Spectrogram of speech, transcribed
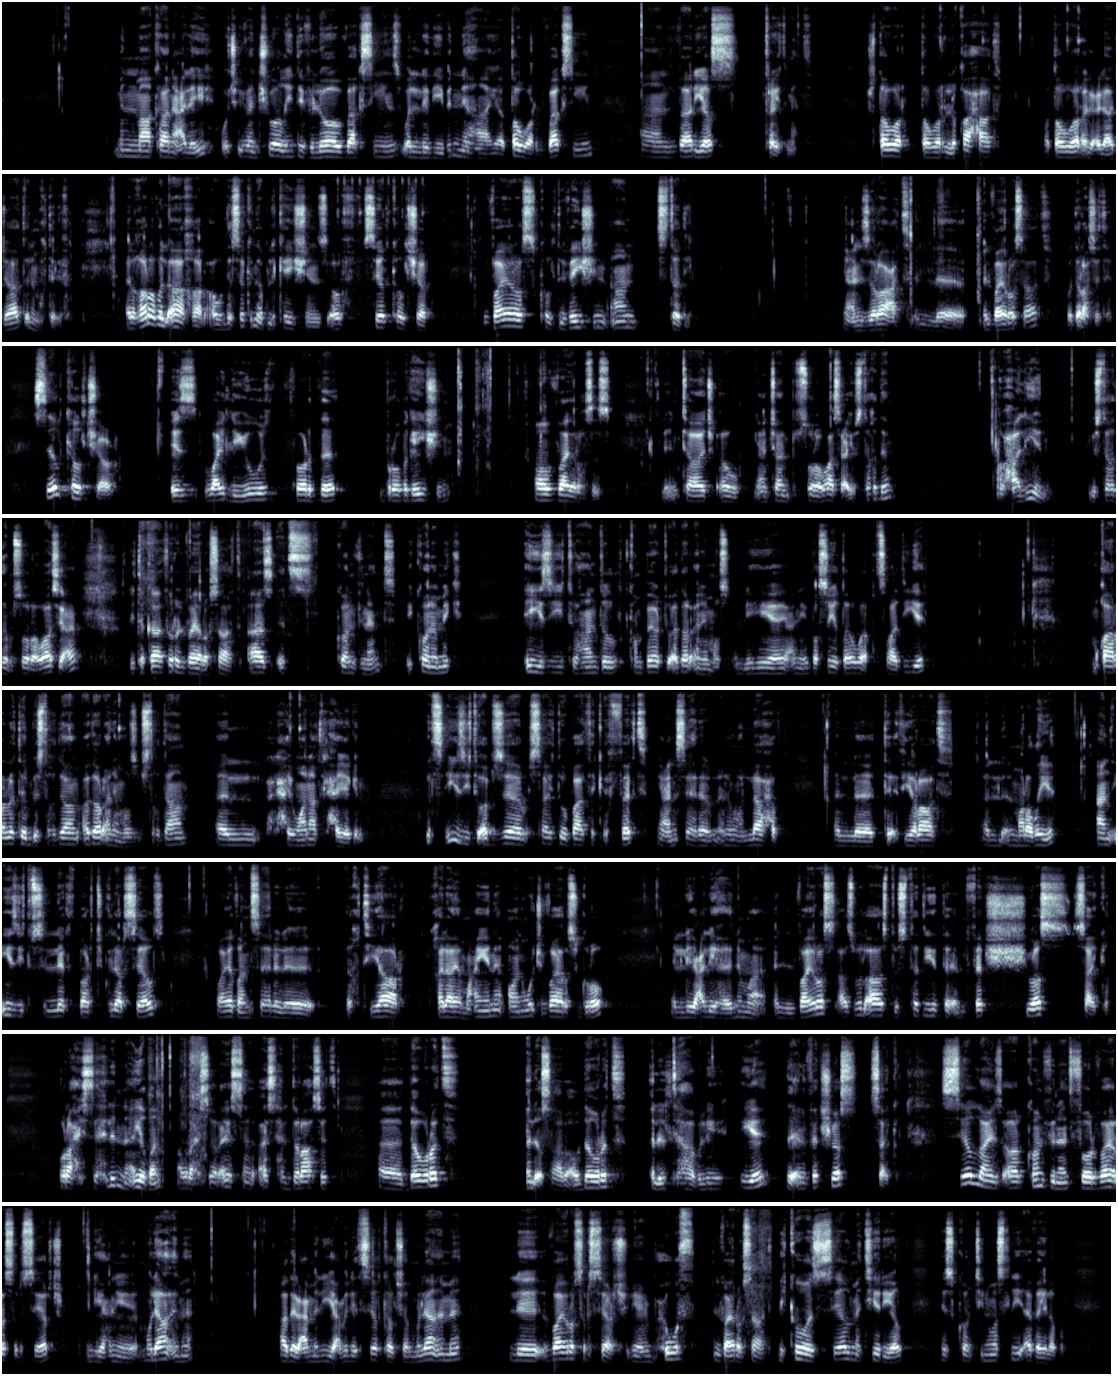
من ما كان عليه which eventually develop vaccines والذي بالنهاية طور الفاكسين and various treatment. طور؟ طور اللقاحات وطور العلاجات المختلفة. الغرض الآخر أو the second applications of cell culture virus cultivation and study يعني زراعة الفيروسات ودراستها cell culture is widely used for the propagation of viruses لإنتاج أو يعني كان بصورة واسعة يستخدم أو حاليا يستخدم بصورة واسعة لتكاثر الفيروسات as it's convenient economic easy to handle compared to other animals اللي هي يعني بسيطة واقتصادية مقارنة باستخدام other animals باستخدام الحيوانات الحية قلنا It's easy to observe cytopathic effect يعني سهل أنه نلاحظ التأثيرات المرضية and easy to select particular cells وأيضا سهل اختيار خلايا معينة on which virus grow اللي عليها نما الفيروس as well as to study the infectious cycle. وراح يسهل لنا أيضا أو راح يصير أسهل دراسة آه، دورة الإصابة أو دورة الالتهاب اللي هي the infectious cycle. Cell lines are convenient for virus research يعني ملائمة هذا العملية عملية cell culture ملائمة لفيروس research يعني بحوث الفيروسات because cell material is continuously available.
